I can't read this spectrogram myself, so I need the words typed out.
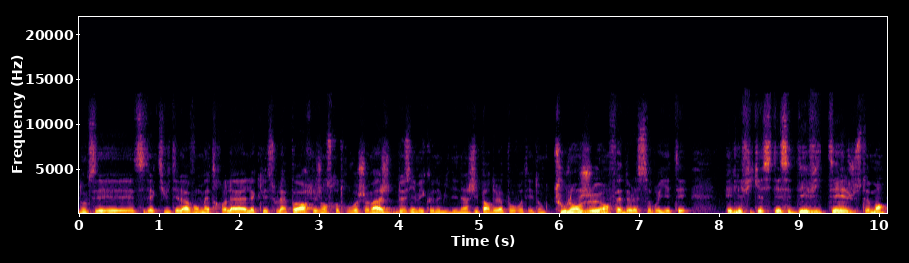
Donc ces, ces activités-là vont mettre la, clé sous la porte, les gens se retrouvent au chômage, deuxième économie d'énergie par de la pauvreté. Donc tout l'enjeu en fait de la sobriété et de l'efficacité, c'est d'éviter justement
